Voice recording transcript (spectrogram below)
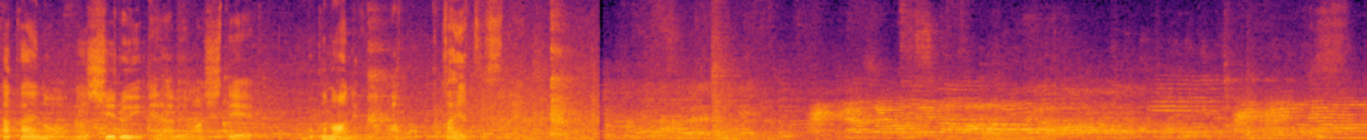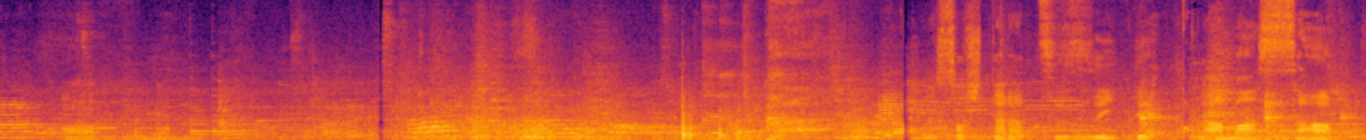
たかいの2種類選べまして僕のはねあったかいやつです。続いて生サーモン、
